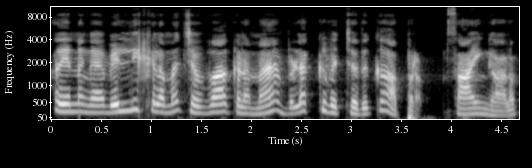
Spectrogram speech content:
அது என்னங்க? வெள்ளிக்கிழமை செவ்வாய்க்கிழமை விளக்கு வச்சதுக்கு அப்புறம் சாயங்காலம்.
